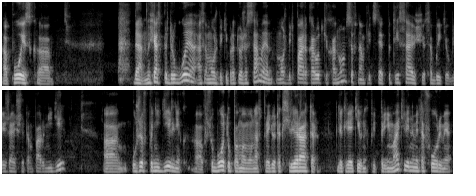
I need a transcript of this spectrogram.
а, поиск а, да, но сейчас про другое, а может быть и про то же самое. Может быть, пара коротких анонсов нам предстоят потрясающие события в ближайшие там пару недель. А, уже в понедельник, в субботу, по-моему, у нас пройдет акселератор для креативных предпринимателей на метафоруме.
